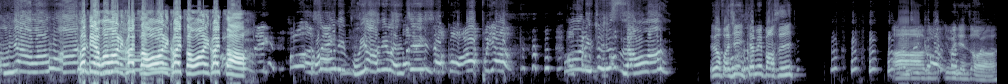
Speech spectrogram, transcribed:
不要汪汪！快点，汪汪你快走，汪汪你快走，汪汪你快走！好恶汪汪，心！你不要，你冷静！效果啊，不要！汪汪，你去死啊！汪汪！那个繁星下面宝石，啊，又被捡走了。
